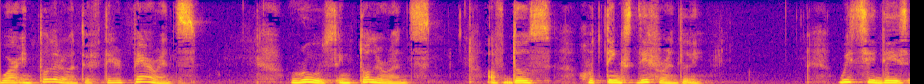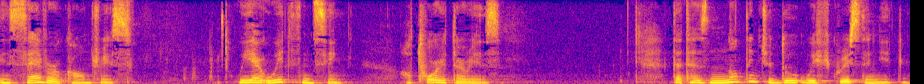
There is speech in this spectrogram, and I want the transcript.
who are intolerant with their parents, rules intolerance of those who think differently. We see this in several countries. We are witnessing authoritarianism that has nothing to do with Christianity.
